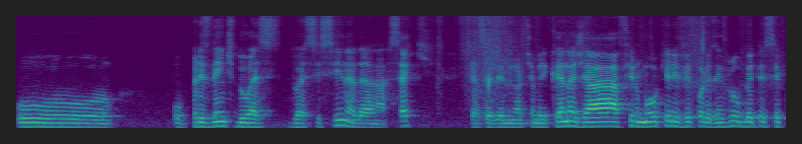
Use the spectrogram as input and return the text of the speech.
o, o presidente do, S, do né, da SEC, que é a CVM norte-americana, já afirmou que ele vê, por exemplo, o BTC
